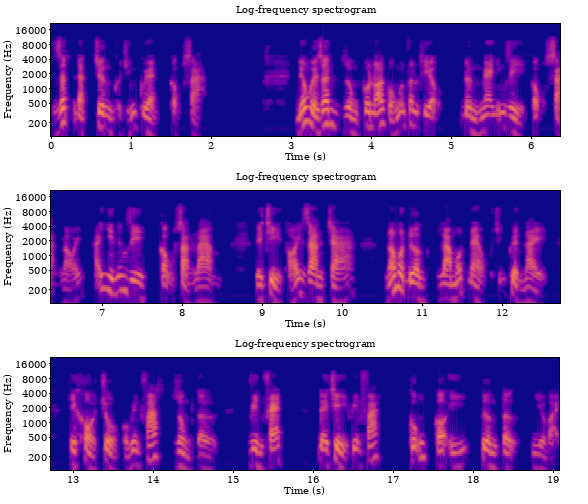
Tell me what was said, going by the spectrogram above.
rất đặc trưng của chính quyền Cộng sản. Nếu người dân dùng câu nói của Nguyễn Văn Thiệu, đừng nghe những gì Cộng sản nói, hãy nhìn những gì Cộng sản làm, để chỉ thói gian trá, nói một đường làm một nẻo của chính quyền này, thì khổ chủ của VinFast dùng từ VinFast để chỉ VinFast cũng có ý tương tự như vậy.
